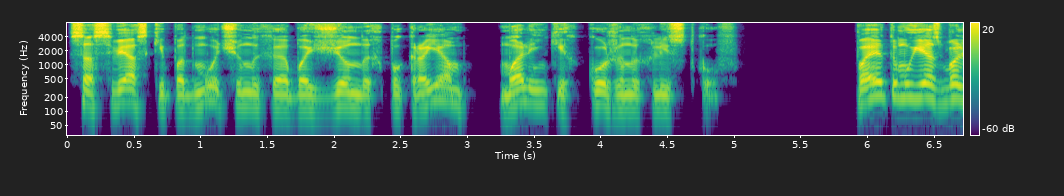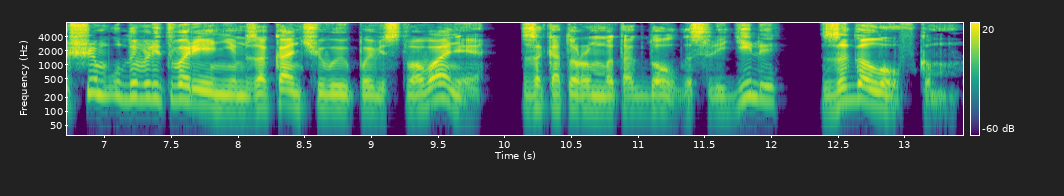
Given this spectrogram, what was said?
со связки подмоченных и обожженных по краям маленьких кожаных листков. Поэтому я с большим удовлетворением заканчиваю повествование, за которым мы так долго следили, заголовком.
